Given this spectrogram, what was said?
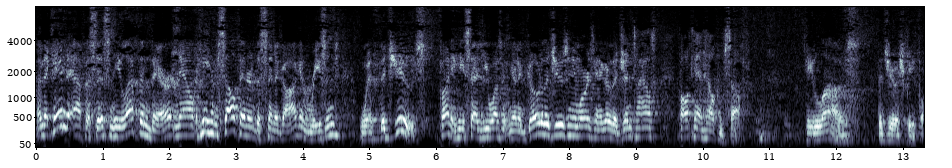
And they came to Ephesus, and he left them there. Now he himself entered the synagogue and reasoned with the Jews. Funny, he said he wasn't going to go to the Jews anymore, he's going to go to the Gentiles. Paul can't help himself. He loves the Jewish people.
